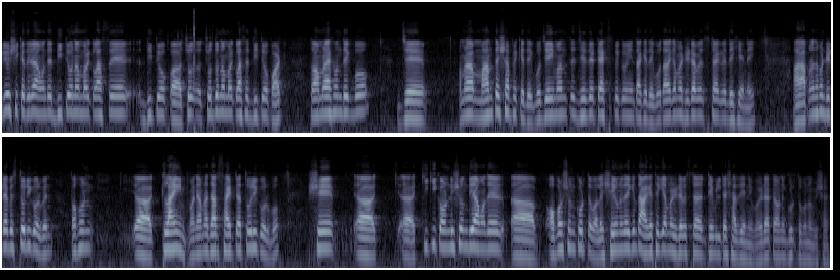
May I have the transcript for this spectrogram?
প্রিয় শিক্ষার্থীরা, আমাদের দ্বিতীয় নাম্বার ক্লাসের দ্বিতীয় চোদ্দ নাম্বার ক্লাসের দ্বিতীয় পার্ট তো আমরা এখন দেখব যে, আমরা মান্থের সাপেক্ষে দেখব যে, এই মান্থে যে যে ট্যাক্স পে করিনি তাকে দেখব। তার আগে আমরা ডেটাবেসটাকে দেখিয়ে নেই। আর আপনারা যখন ডেটাবেস তৈরি করবেন, তখন ক্লায়েন্ট মানে আমরা যার সাইটটা তৈরি করব, সে কি কি কন্ডিশন দিয়ে আমাদের অপারেশন করতে বলে সেই অনুযায়ী কিন্তু আগে থেকে আমরা ডেটাবেসটা টেবিলটা সাজিয়ে নিব। এটা একটা অনেক গুরুত্বপূর্ণ বিষয়।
